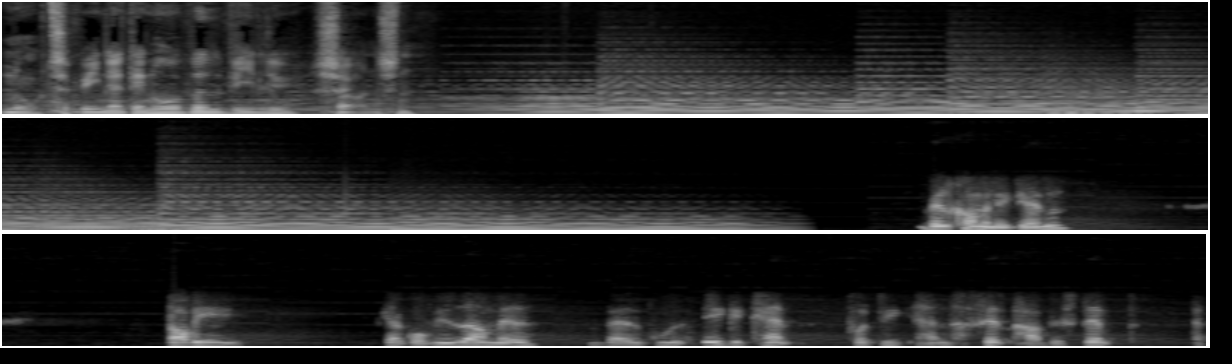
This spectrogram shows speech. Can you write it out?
Nu til den nu ved Ville Sørensen. Velkommen igen. Når vi skal gå videre med, hvad Gud ikke kan, fordi han selv har bestemt, at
